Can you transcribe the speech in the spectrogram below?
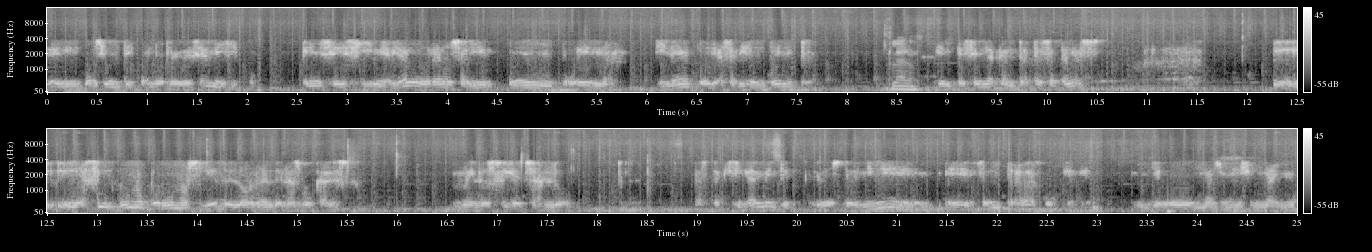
el, inconsciente y cuando regresé a México pensé si me había logrado salir un poema y no me podría salir un cuento. Claro. Empecé la cantata Satanás. Y, y así, uno por uno, siguiendo el orden de las vocales, me los fui echando hasta que finalmente los terminé. Eh, fue un trabajo que me llevó más o menos un año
